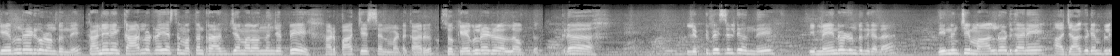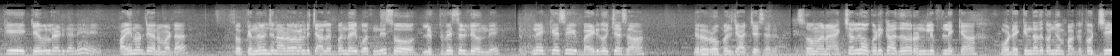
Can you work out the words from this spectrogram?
కేబుల్ రైడ్ కూడా ఉంటుంది. కానీ నేను కార్లో ట్రై చేస్తే మొత్తం ట్రాఫిక్ జామ్ అలా ఉందని చెప్పి ఆడ పార్క్ చేస్తాను అనమాట కారు. సో కేబుల్ రైడ్ వెళ్దాం ఇప్పుడు. ఇక్కడ లిఫ్ట్ ఫెసిలిటీ ఉంది. ఈ మెయిన్ రోడ్ ఉంటుంది కదా. దీని నుంచి మాల్ రోడ్ కానీ ఆ జాగు టెంపుల్కి కేబుల్ రైడ్ కానీ పైన ఉంటాయి అనమాట సో కింద నుంచి నడవాలంటే చాలా ఇబ్బంది అయిపోతుంది. సో లిఫ్ట్ ఫెసిలిటీ ఉంది. లిఫ్ట్లో ఎక్కేసి బయటకు వచ్చేసాం. ఇరవై రూపాయలు ఛార్జ్ చేశారు. సో మనం యాక్చువల్గా ఒకటి కాదు రెండు లిఫ్ట్లు ఎక్కాం. ఒకటి ఎక్కిన తర్వాత కొంచెం పక్కకు వచ్చి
